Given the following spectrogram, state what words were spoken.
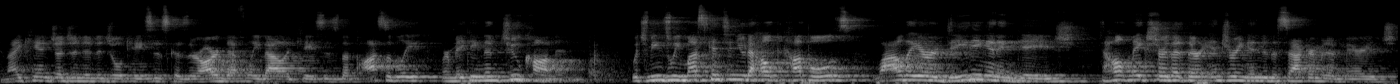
and I can't judge individual cases because there are definitely valid cases, but possibly we're making them too common which means we must continue to help couples while they are dating and engaged to help make sure that they're entering into the sacrament of marriage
